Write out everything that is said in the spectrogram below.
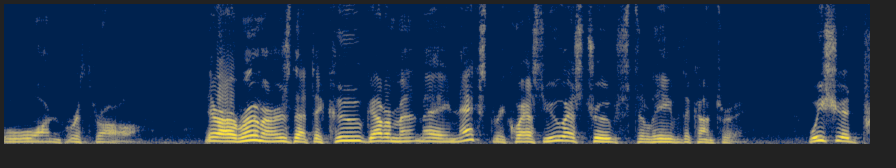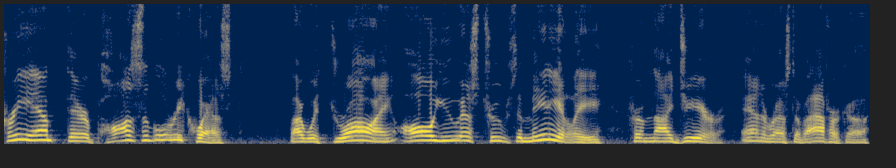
on withdrawal. There are rumors that the coup government may next request U.S. troops to leave the country. We should preempt their possible request by withdrawing all U.S. troops immediately from Niger and the rest of Africa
